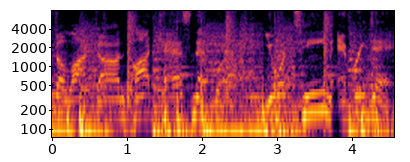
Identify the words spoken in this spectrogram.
the Locked On Podcast Network, your team every day.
